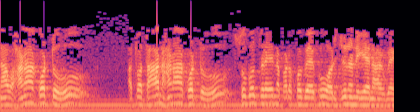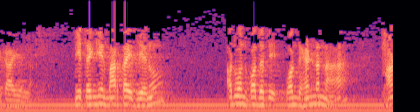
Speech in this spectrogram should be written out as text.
ನಾವು ಹಣ ಕೊಟ್ಟು ಅಥವಾ ತಾನು ಹಣ ಕೊಟ್ಟು ಸುಭದ್ರೆಯನ್ನು ಪಡ್ಕೋಬೇಕು ಅರ್ಜುನನಿಗೇನಾಗಬೇಕಾಗಿಲ್ಲ ನೀ ತಂಗಿನ ಮಾರ್ತಾ ಇದೆಯೇನು ಅದು ಒಂದು ಪದ್ಧತಿ. ಒಂದು ಹೆಣ್ಣನ್ನ ಹಣ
